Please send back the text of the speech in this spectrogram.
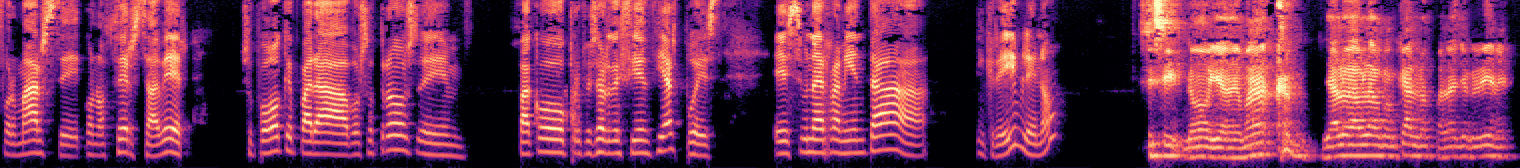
formarse, conocer, saber. Supongo que para vosotros, Paco, profesor de ciencias, pues es una herramienta increíble, ¿no? Sí, sí, no, y además, ya lo he hablado con Carlos para el año que viene,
